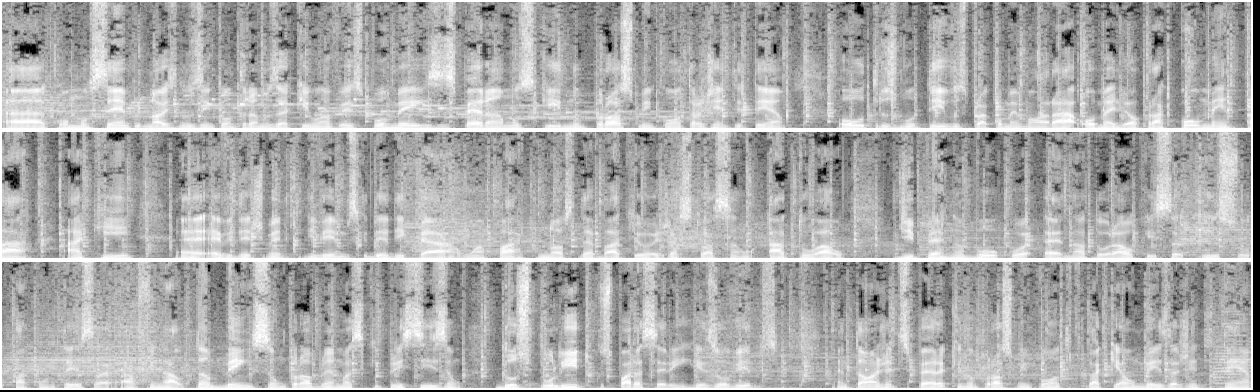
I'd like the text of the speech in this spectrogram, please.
Uh, como sempre, nós nos encontramos aqui uma vez por mês. Esperamos que no próximo encontro a gente tenha outros motivos para comemorar, ou melhor, para comentar aqui. É, evidentemente que tivemos que dedicar uma parte do nosso debate hoje à situação atual de Pernambuco. É natural que isso, que isso aconteça, afinal, também são problemas que precisam dos políticos para serem resolvidos. Então a gente espera que no próximo encontro, daqui a um mês, a gente tenha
